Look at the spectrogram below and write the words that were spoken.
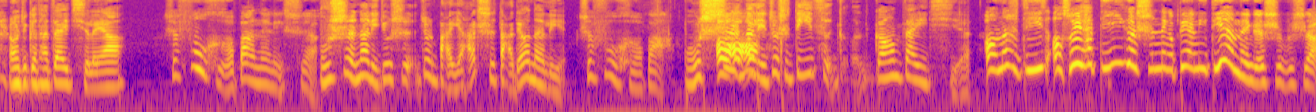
然后就跟他在一起了呀。是复合吧？那里是不是那里就是就是把牙齿打掉那里，是复合吧？不是哦哦那里就是第一次刚刚在一起，哦，那是第一哦，所以他第一个是那个便利店那个是不是？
